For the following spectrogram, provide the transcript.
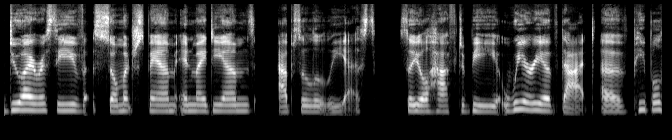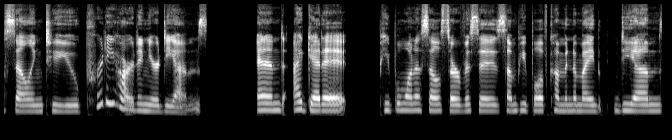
Do I receive so much spam in my DMs? Absolutely yes. So you'll have to be weary of that, of people selling to you pretty hard in your DMs. And I get it. People want to sell services. Some people have come into my DMs.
